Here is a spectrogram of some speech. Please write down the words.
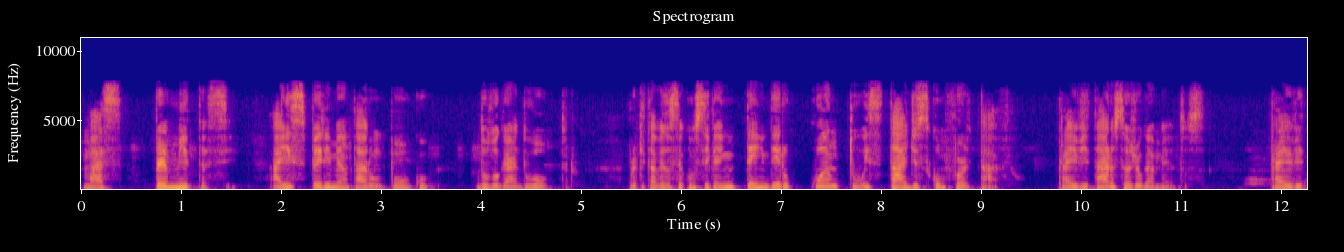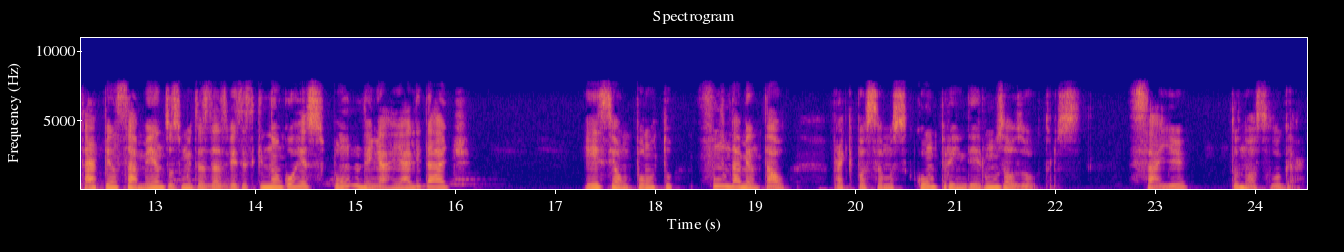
mas permita-se a experimentar um pouco do lugar do outro. Porque talvez você consiga entender o quanto está desconfortável, para evitar os seus julgamentos, para evitar pensamentos muitas das vezes que não correspondem à realidade. Esse é um ponto fundamental para que possamos compreender uns aos outros, sair do nosso lugar.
